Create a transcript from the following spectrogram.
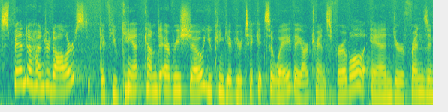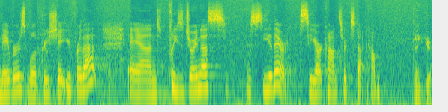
Spend $100. If you can't come to every show, you can give your tickets away. They are transferable, and your friends and neighbors will appreciate you for that. And please join us. We'll see you there. crconcerts.com. Thank you.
